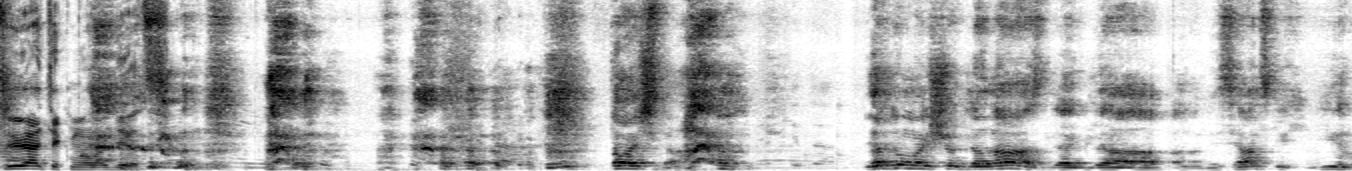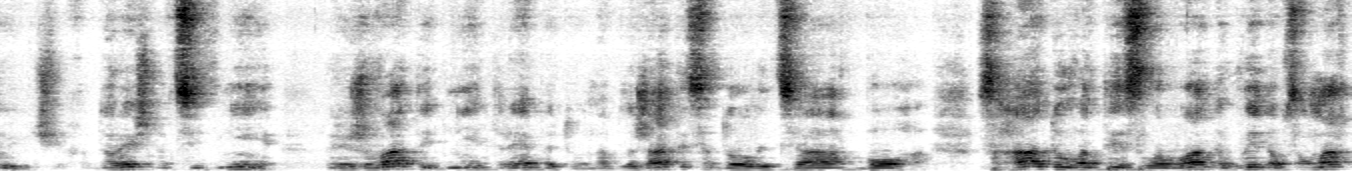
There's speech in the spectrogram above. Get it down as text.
Святик молодець. Точно. Я думаю, що для нас, для, для месіанських віруючих, доречно ці дні переживати дні трепету, наближатися до лиця Бога, згадувати слова Давида в псалмах,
